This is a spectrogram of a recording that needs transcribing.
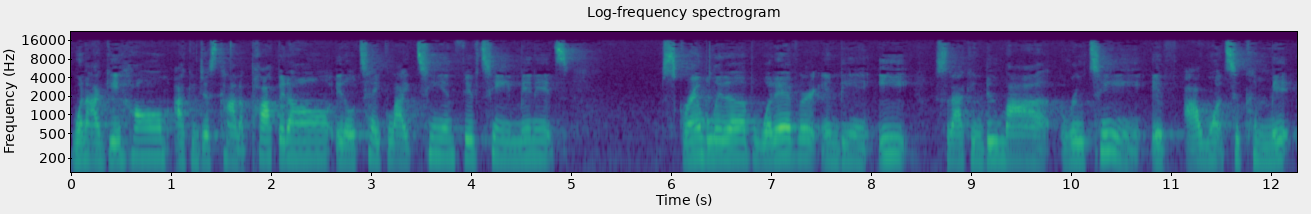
when I get home, I can just kind of pop it on. It'll take like 10, 15 minutes, scramble it up, whatever, and then eat so that I can do my routine. If I want to commit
